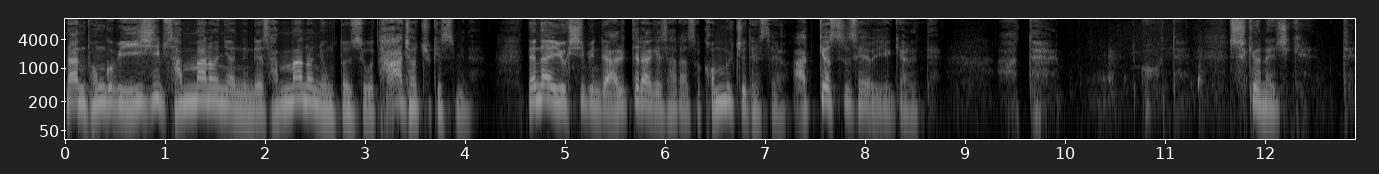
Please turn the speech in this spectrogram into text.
난 봉급이 23만 원이었는데 3만 원 용돈 쓰고 다 저축했습니다. 내 나이 60인데 알뜰하게 살아서 건물주 됐어요. 아껴 쓰세요 얘기하는데. 아, 네. 어, 네. 숙연해지게. 네.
